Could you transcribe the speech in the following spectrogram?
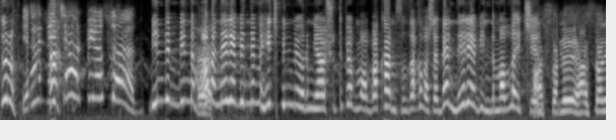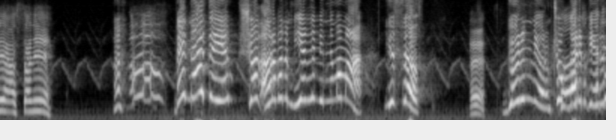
Durun. Ya ne çarpıyorsun? Bindim bindim Evet. ama nereye bindiğimi hiç bilmiyorum ya. Şu tipe ba- bakar mısınız arkadaşlar? Ben nereye bindim Allah için? Hastane, hastane, hastane. Ben neredeyim? Şu an arabanın bir yerine bindim ama. Yusuf. He. Görünmüyorum. Çok garip bir yerine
